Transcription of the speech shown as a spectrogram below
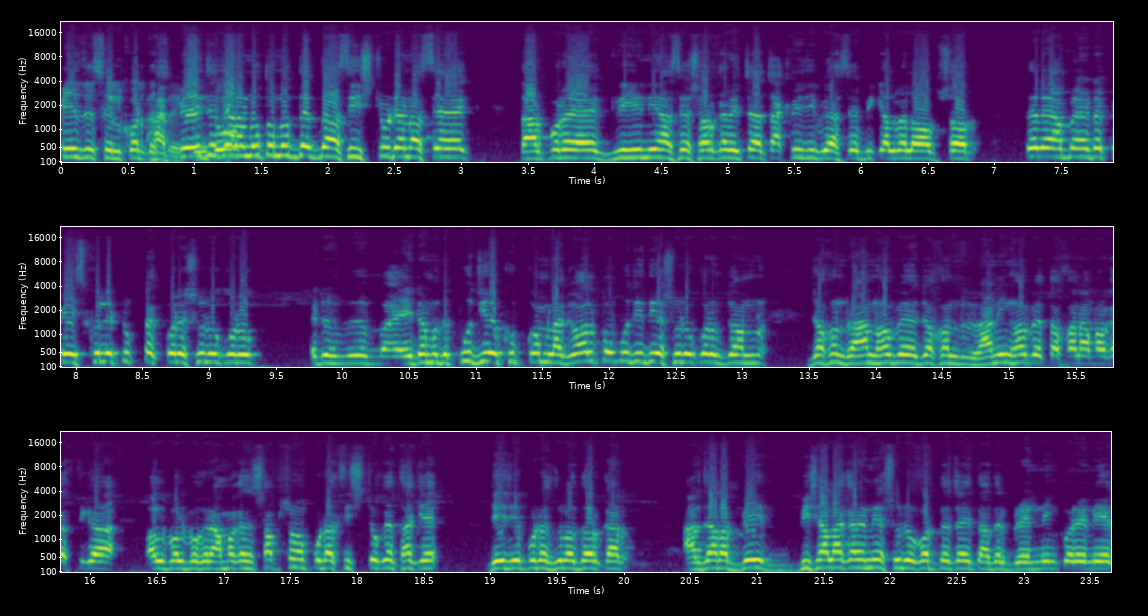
পেজে সেল হ্যাঁ করতেছে পেজে যারা নতুন উদ্যোক্তা আছে স্টুডেন্ট আছে তারপরে গৃহিণী আছে সরকারি চাকরিজীবী আছে বিকালবেলা অবসর তাহলে আপনার একটা পেজ খুলে টুকটাক করে শুরু করুক। এটা, এটার মধ্যে পুঁজিও খুব কম লাগে। অল্প পুঁজি দিয়ে শুরু করুক। যখন যখন রান হবে, যখন রানিং হবে, তখন আমার কাছ থেকে অল্প অল্প করে আমার কাছে সবসময় প্রোডাক্ট স্টকে থাকে। যে যে প্রোডাক্টগুলো দরকার আর যারা বিশাল আকারে নিয়ে শুরু করতে চায় তাদের ব্র্যান্ডিং করে নিয়ে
